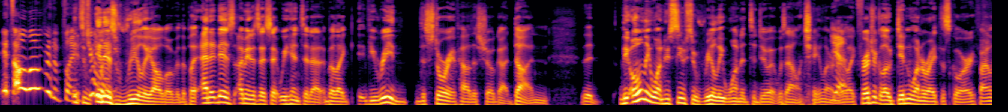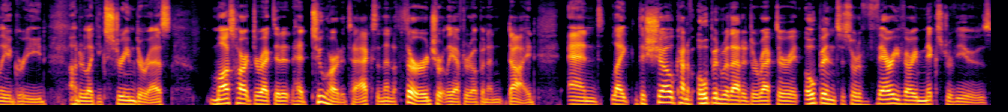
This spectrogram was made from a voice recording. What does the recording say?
it's all over the place. it's it is really all over the place, and it is. I mean, as I said, we hinted at it, but like if you read the story of how this show got done, that the only one who seems to really wanted to do it was Alan Jay Lerner. Yeah. Like Frederick Loewe didn't want to write the score. He finally agreed under like extreme duress. Moss Hart directed it, had two heart attacks, and then a third shortly after it opened and died. And like the show kind of opened without a director. It opened to sort of very, very mixed reviews,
